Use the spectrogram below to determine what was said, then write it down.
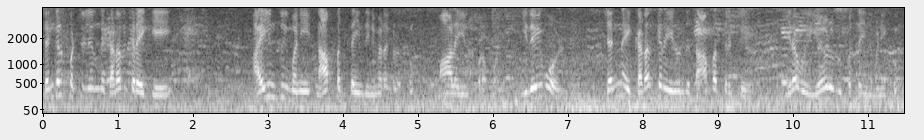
செங்கல்பட்டிலிருந்து கடற்கரைக்கு ஐந்து மணி நாற்பத்தைந்து நிமிடங்களுக்கும் மாலையில் புறப்படும். இதேபோல் சென்னை கடற்கரையிலிருந்து தாம்பரத்திற்கு இரவு ஏழு முப்பத்தைந்து மணிக்கும்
